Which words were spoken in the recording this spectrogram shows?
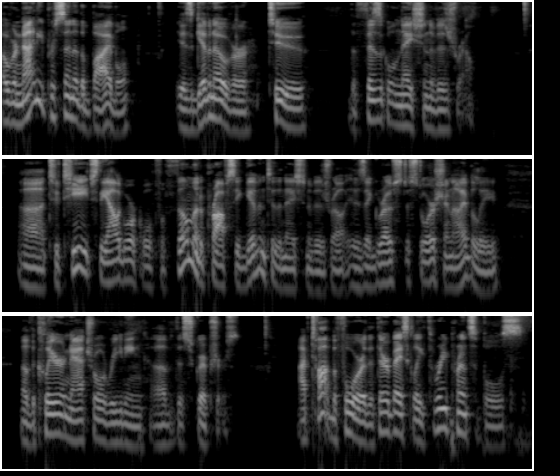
over 90% of the Bible is given over to the physical nation of Israel. Uh, to teach the allegorical fulfillment of prophecy given to the nation of Israel is a gross distortion, I believe, of the clear natural reading of the scriptures. I've taught before that there are basically three principles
